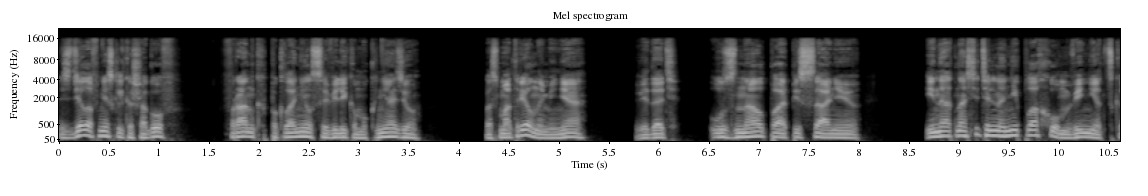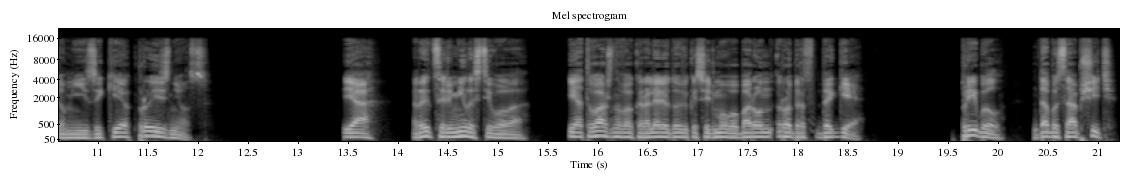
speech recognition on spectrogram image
Сделав несколько шагов, Франк поклонился великому князю, посмотрел на меня, видать, узнал по описанию и на относительно неплохом венецком языке произнес. «Я, рыцарь милостивого и отважного короля Людовика VII барон Роберт Деге, прибыл дабы сообщить,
